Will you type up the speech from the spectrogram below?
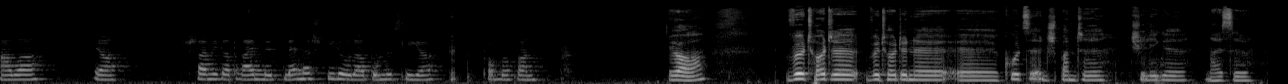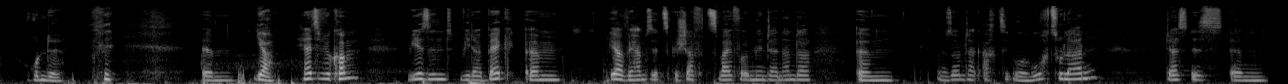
aber ja, schauen wir gerade rein mit Länderspiele oder Bundesliga. Kommt drauf an. Ja, wird heute, wird heute eine äh, kurze, entspannte, chillige, nice Runde. ähm, ja, herzlich willkommen. Wir sind wieder back. Ähm, ja, wir haben es jetzt geschafft, zwei Folgen hintereinander ähm, am Sonntag 18 Uhr hochzuladen. Das ist, ähm,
